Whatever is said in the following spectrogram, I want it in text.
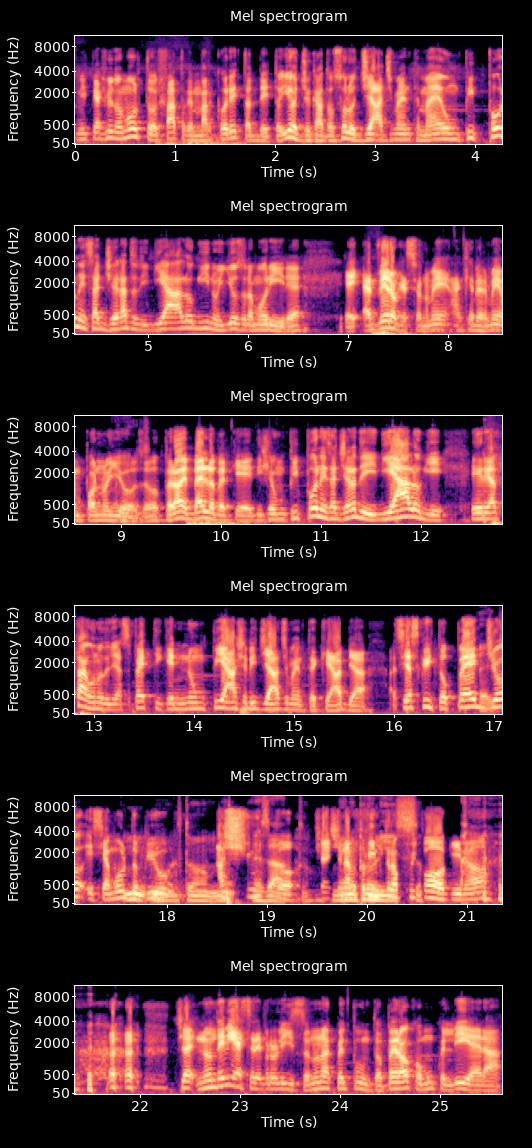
mi è piaciuto molto il fatto che Marco Retto ha detto: Io ho giocato solo Judgment, ma è un pippone esagerato di dialoghi, noioso da morire. E è vero che secondo me, anche per me, è un po' noioso. Però è bello perché dice un pippone esagerato di dialoghi. E in realtà uno degli aspetti che non piace di Judgment è che abbia, sia scritto peggio e sia molto più molto, asciutto. Esatto, cioè, ce ne fin troppi pochi, no? cioè, non devi essere prolisso, non a quel punto. Però comunque lì era.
